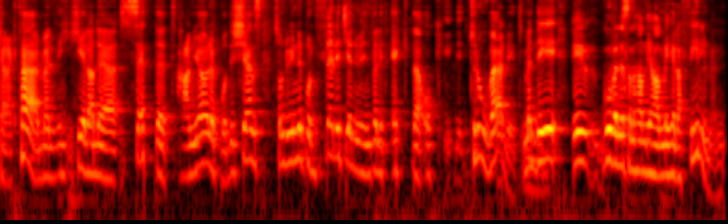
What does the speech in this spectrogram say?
karaktär. Men hela det sättet han gör det på. Det känns, som du är inne på, väldigt genuint, väldigt äkta och trovärdigt. Men det, det går väl nästan hand i hand med hela filmen.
